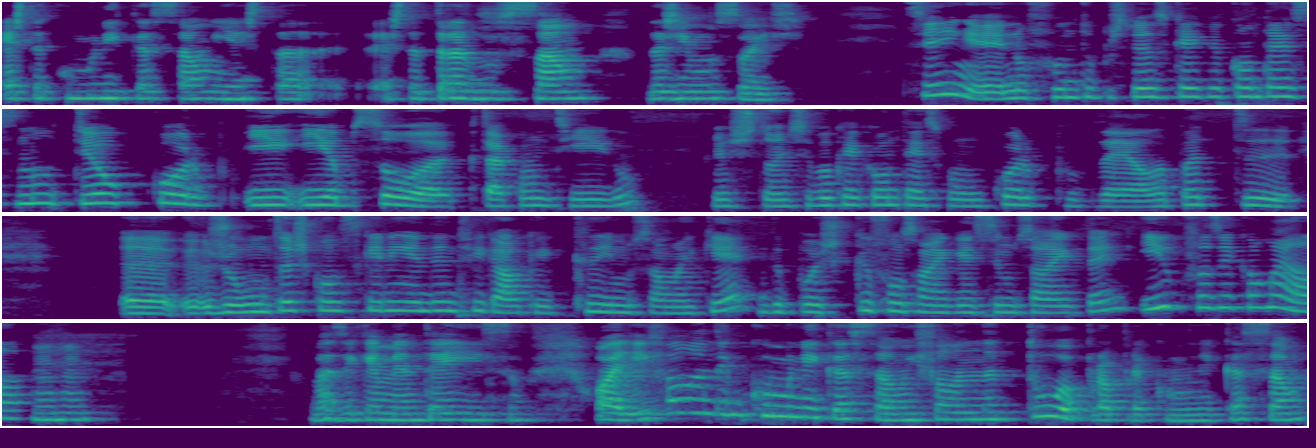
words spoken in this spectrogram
esta comunicação e esta, esta tradução das emoções. Sim, é no fundo tu percebes o que é que acontece no teu corpo e, e a pessoa que está contigo questões, saber o que acontece com o corpo dela para te uh, juntas conseguirem identificar okay, que emoção é que é, depois que função é que essa emoção é que tem e o que fazer com ela. Uhum. Basicamente é isso. Olha, e falando em comunicação e falando na tua própria comunicação,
